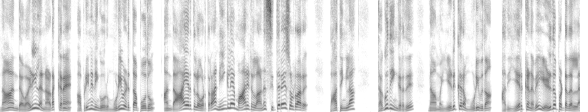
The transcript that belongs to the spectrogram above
நான் இந்த வழியில நடக்கறேன் அப்படின்னு நீங்க ஒரு முடிவெடுத்தா போதும். அந்த ஆயிரத்துல ஒருத்தரா நீங்களே மாறிடலான்னு சித்தரே சொல்றாரு. பாத்தீங்களா? தகுதிங்கிறது நாம எடுக்கிற முடிவுதான். அது ஏற்கனவே எழுதப்பட்டதல்ல.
